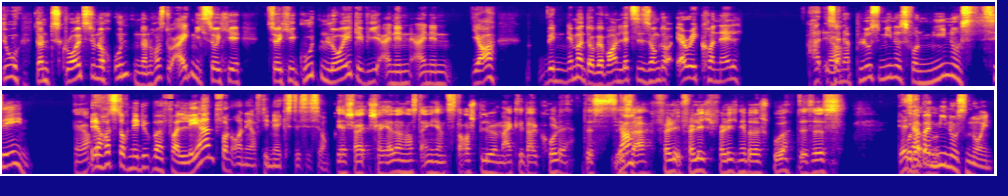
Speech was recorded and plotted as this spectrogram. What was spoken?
Du, dann scrollst du nach unten, dann hast du eigentlich solche, solche guten Leute wie einen, einen, ja, wen nehmen wir da? Wir waren letzte Saison da, Eric Cornell, hat ist ja. einer Plus-Minus von minus 10. Ja. Der hat es doch nicht über verlernt von eine auf die nächste Saison. Ja, schau, schau her, dann hast du eigentlich ein Starspiel über Michael Dalcole. Das ja. ist auch völlig, völlig, völlig neben der Spur. Das ist. Der ist aber minus 9.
